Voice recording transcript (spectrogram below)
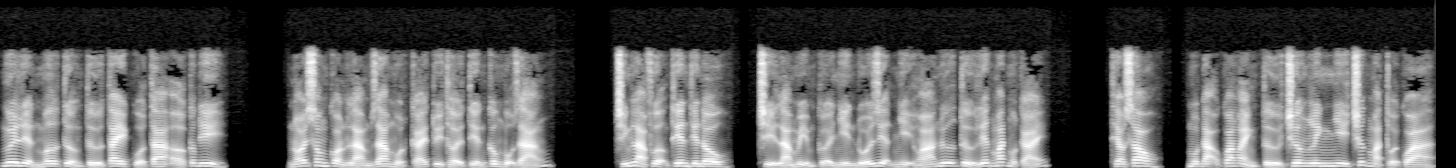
ngươi liền mơ tưởng từ tay của ta ở cấp đi. Nói xong còn làm ra một cái tùy thời tiến công bộ dáng. Chính là Phượng Thiên Thiên đâu, chỉ là mỉm cười nhìn đối diện nhị hóa nữ tử liếc mắt một cái. Theo sau, một đạo quang ảnh từ Trương Linh Nhi trước mặt thổi qua,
